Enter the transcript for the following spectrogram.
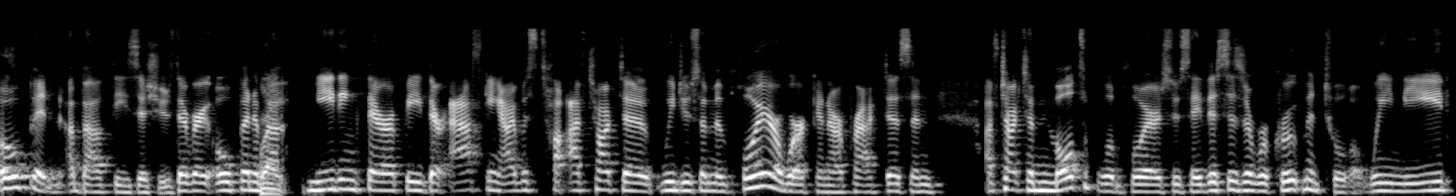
open about these issues. They're very open about right. needing therapy. They're asking. I was, ta- I've talked to, we do some employer work in our practice, and I've talked to multiple employers who say this is a recruitment tool. We need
